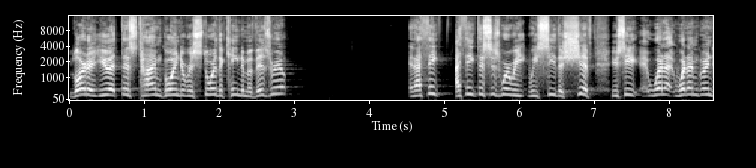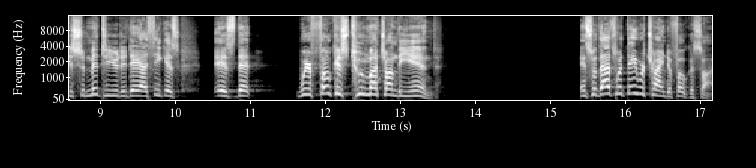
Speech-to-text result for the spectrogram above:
Lord, are you at this time going to restore the kingdom of Israel? And I think, I think this is where we, we see the shift. You see, what, I, what I'm going to submit to you today, I think, is, is that we're focused too much on the end. And so that's what they were trying to focus on.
